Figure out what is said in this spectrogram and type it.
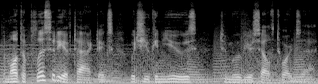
The multiplicity of tactics which you can use to move yourself towards that.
